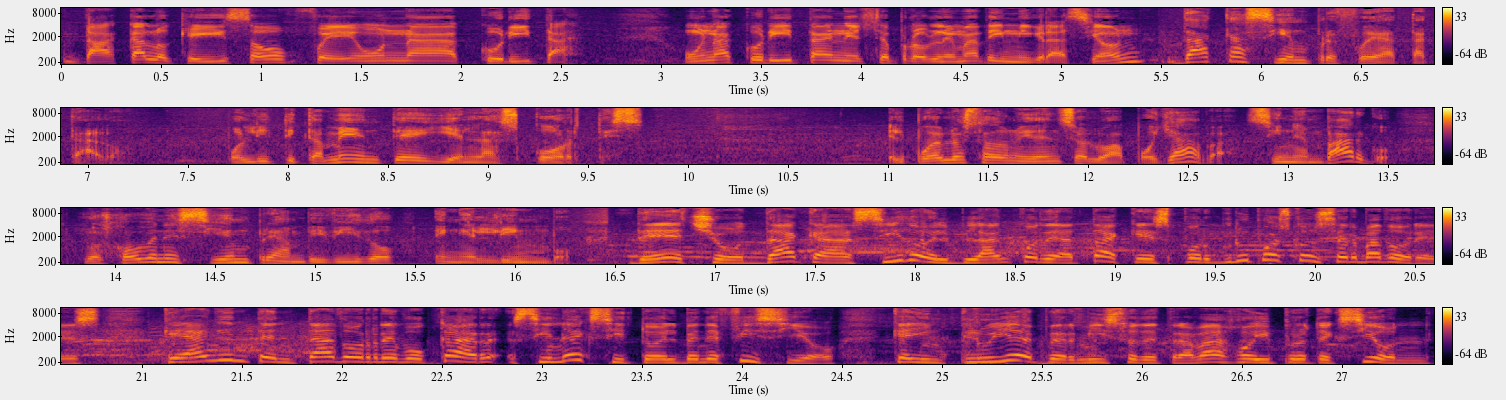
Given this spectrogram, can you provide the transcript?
DACA lo que hizo fue una curita, una curita en ese problema de inmigración. DACA siempre fue atacado políticamente y en las cortes. El pueblo estadounidense lo apoyaba. Sin embargo, los jóvenes siempre han vivido en el limbo. De hecho, DACA ha sido el blanco de ataques por grupos conservadores que han intentado revocar sin éxito el beneficio, que incluye permiso de trabajo y protección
